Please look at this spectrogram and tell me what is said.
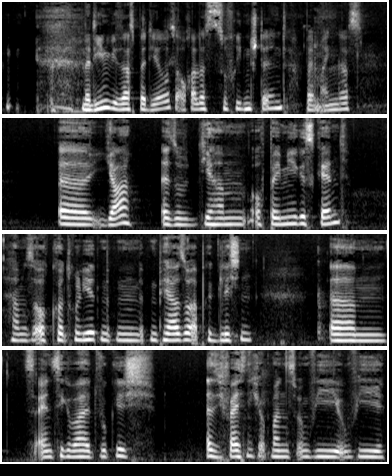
Nadine, wie sah es bei dir aus? Auch alles zufriedenstellend beim Eingas? Äh, ja, also die haben auch bei mir gescannt, haben es auch kontrolliert mit dem, mit dem Perso abgeglichen. Ähm, das Einzige war halt wirklich, also ich weiß nicht, ob man es irgendwie, irgendwie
